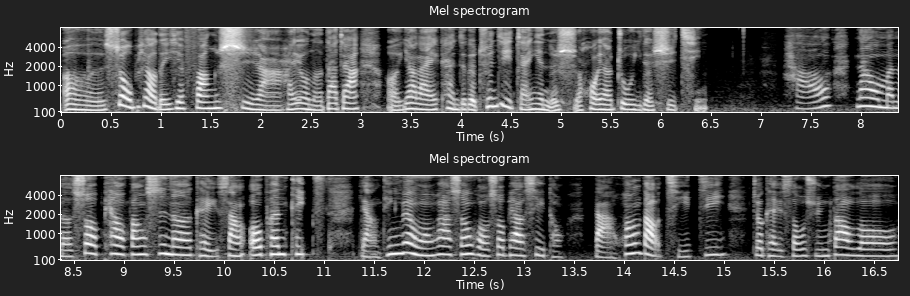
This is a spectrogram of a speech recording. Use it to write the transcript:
呃，售票的一些方式啊，还有呢，大家呃要来看这个春季展演的时候要注意的事情。好，那我们的售票方式呢，可以上 OpenTix 两厅院文化生活售票系统，打“荒岛奇迹”就可以搜寻到喽。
